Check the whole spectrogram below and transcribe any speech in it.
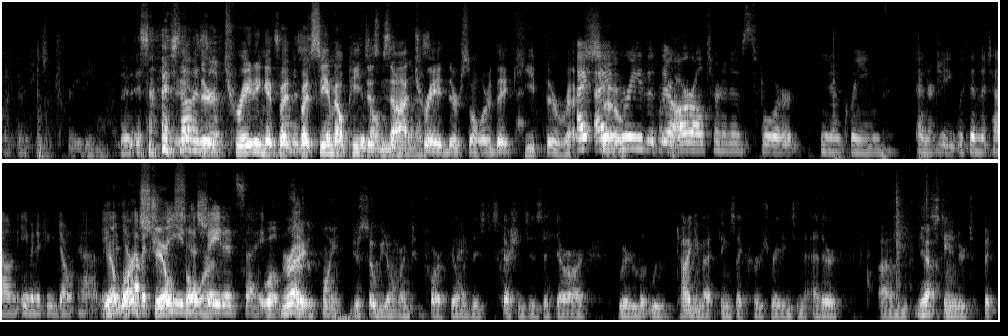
but but they're just trading. They're- It's not, it's not They're if trading it, but, but CMLP CMLP is all of a does not trade their solar, they keep their RECs, I, I agree that there are alternatives for you know green energy within the town, even if you don't have even Yeah, if you have a large-scale tree, a shaded site. well, Right. so the point, just so we don't run too far afield Right. of these discussions, is that there are, we're, we're talking about things like HERS ratings and other um, Yeah. standards, but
